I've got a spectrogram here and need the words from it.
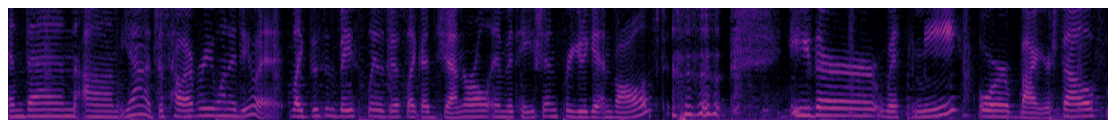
And then, um, yeah, just however you want to do it. Like, this is basically just like a general invitation for you to get involved, either with me or by yourself.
